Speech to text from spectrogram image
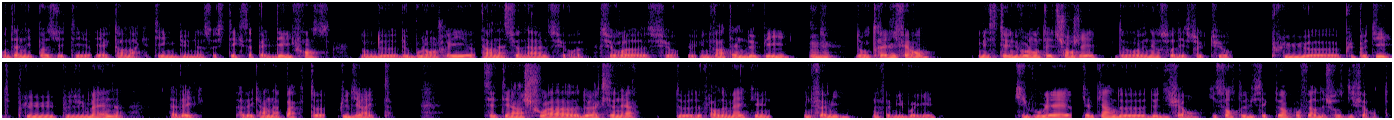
Mon dernier poste, j'étais directeur marketing d'une société qui s'appelle Deli France, donc de, boulangerie internationale sur, sur, sur une vingtaine de pays. Mmh donc très différent, mais c'était une volonté de changer, de revenir sur des structures plus, euh, plus petites, plus, plus humaines, avec, avec un impact plus direct. C'était un choix de l'actionnaire de, Fleur de Mai, qui est une, famille, la famille Boyer, qui voulait quelqu'un de, différent, qui sorte du secteur pour faire des choses différentes.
